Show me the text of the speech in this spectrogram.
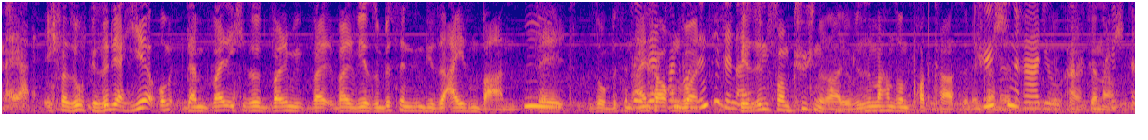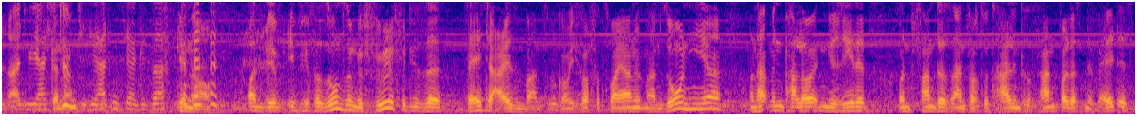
Naja, ich versuche, wir sind ja hier, um, dann, weil, ich so, weil, weil, weil wir so ein bisschen in diese Eisenbahnwelt so ein bisschen Wer- wer- eintauchen von wo wollen. sind Sie denn wir eigentlich? sind vom Küchenradio, wir sind, machen so einen Podcast im Internet. Küchenradio. Ja, Ach so, genau. Küchenradio. Ja, Genau. stimmt. Sie hatten es ja gesagt. Genau. Und wir, wir versuchen so ein Gefühl für diese Welt der Eisenbahn zu bekommen. Ich war vor zwei Jahren mit meinem Sohn hier und habe mit ein paar Leuten geredet und fand das einfach total interessant, weil das eine Welt ist,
